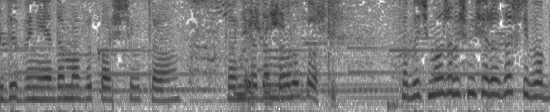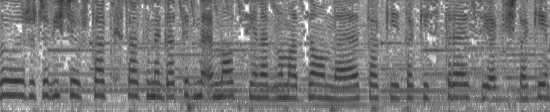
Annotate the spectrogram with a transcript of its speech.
Gdyby nie domowy kościół, to, to nie się wiadomo. rozeszli. To być może byśmy się rozeszli, bo były rzeczywiście już tak, tak negatywne emocje nagromadzone, taki, taki stres, jakieś takie,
